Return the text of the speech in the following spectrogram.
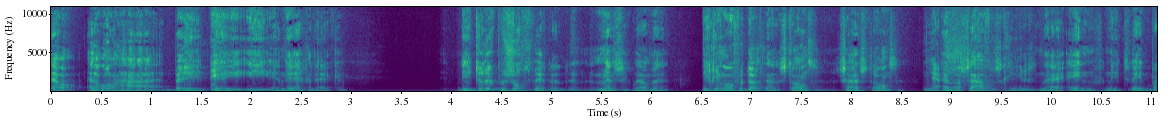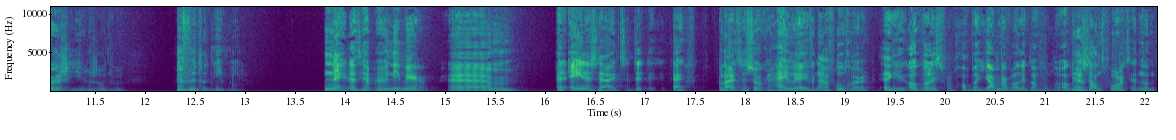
L, L, H, B, T, I en dergelijke. Die druk bezocht werden. De mensen kwamen, die gingen overdag naar het strand, het Zuidstrand. Ja. En dan s'avonds gingen ze naar een van die twee bars hier in Zandvoort. Hebben we dat niet meer? Nee, dat hebben we niet meer. Ehm, en enerzijds, dit- kijk, vanuit een soort heimweven naar vroeger... denk ik ook wel eens van, god, wat jammer... want ik kwam vroeger ook naar Zandvoort... en dan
